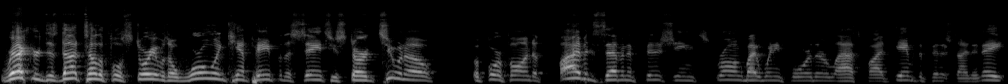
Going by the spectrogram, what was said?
record does not tell the full story. It was a whirlwind campaign for the Saints, who started 2 0 before falling to 5 and 7 and finishing strong by winning four of their last five games to finish 9 and 8.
